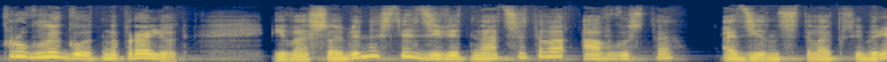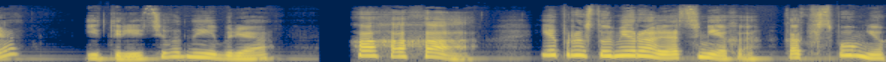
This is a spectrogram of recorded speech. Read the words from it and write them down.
круглый год напролет, и в особенности 19 августа, 11 октября и 3 ноября. Ха-ха-ха! Я просто умираю от смеха, как вспомню,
